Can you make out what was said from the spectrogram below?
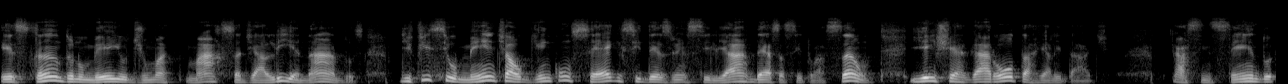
estando no meio de uma massa de alienados, dificilmente alguém consegue se desvencilhar dessa situação e enxergar outra realidade. Assim sendo,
